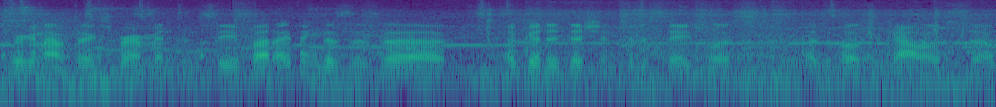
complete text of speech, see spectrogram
we're going to have to experiment and see, but I think this is a, a good addition to the stage list as opposed to Kalos, so.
